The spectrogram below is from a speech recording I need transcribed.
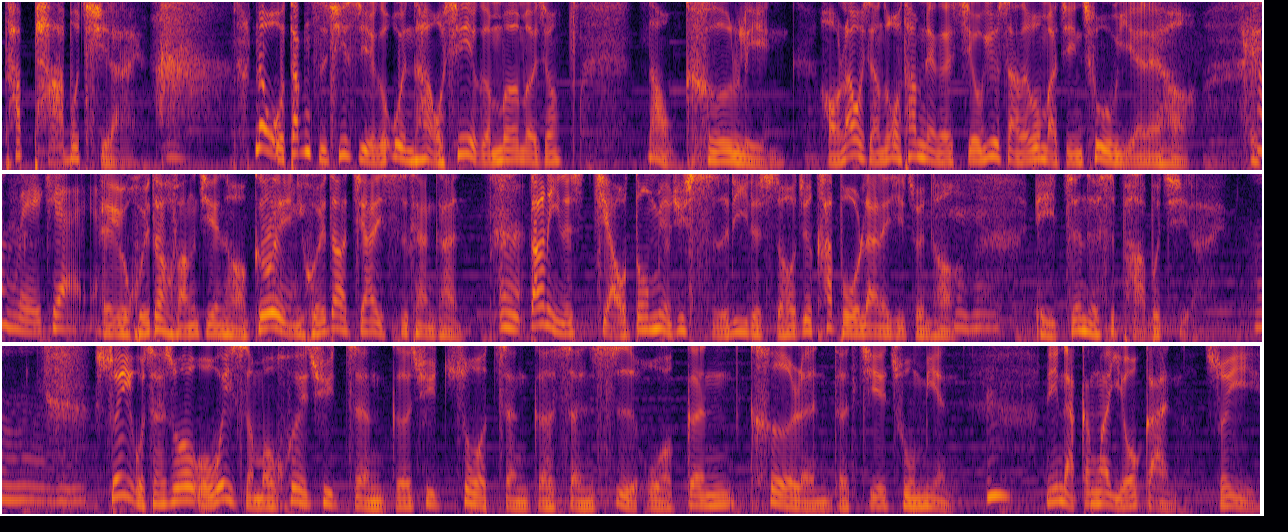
他爬不起来啊。那我当时其实有个问号，我心里有个 murmur 说，那我可怜。好，那我想说，哦，他们两个修又傻的我把金触言了哈，看没看？哎，回到房间哈，各位，你回到家里试看看，嗯，当你的脚都没有去使力的时候，就卡波烂了一尊哈，哎，真的是爬不起来，嗯，所以我才说我为什么会去整个去做整个审视我跟客人的接触面，嗯。你俩刚刚有感，所以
